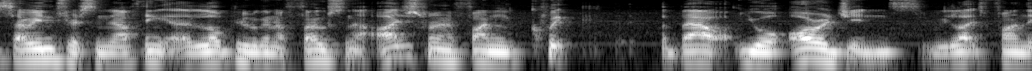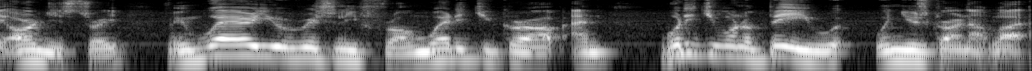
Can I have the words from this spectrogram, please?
so interesting. I think a lot of people are going to focus on that. I just want to find a quick about your origins. We like to find the origin story. I mean, where are you originally from? Where did you grow up? And what did you want to be when you was growing up? Like,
